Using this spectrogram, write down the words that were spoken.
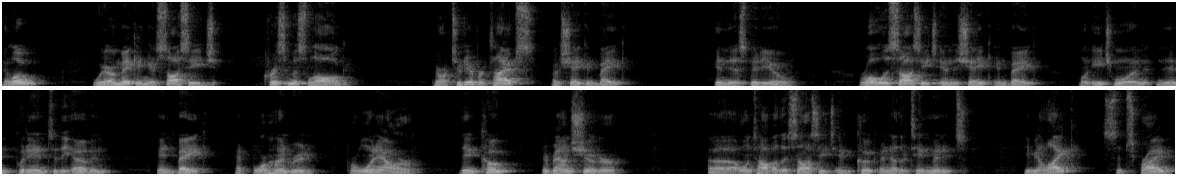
Hello, we are making a sausage Christmas log. There are two different types of shake and bake in this video. Roll the sausage in the shake and bake on each one, then put into the oven and bake at 400 for one hour. Then coat the brown sugar uh, on top of the sausage and cook another 10 minutes. Give me a like, subscribe,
